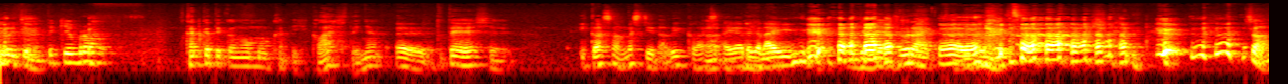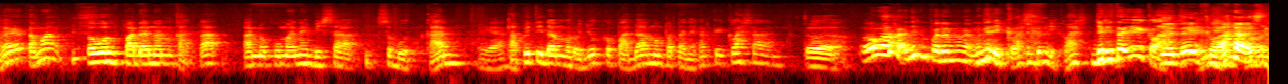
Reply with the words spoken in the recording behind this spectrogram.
Lucu nanti ya bro. Kan ketika ngomong kan ikhlas tehnya eh. Itu teh ikhlas sama masjid ali ikhlas Ah, aya dengan aing. Jadi surat. Soalnya sama eueuh padanan kata anu kumaneh bisa sebutkan Iya. tapi tidak merujuk kepada mempertanyakan keikhlasan. Tuh oh wah anjing padanan mana ikhlas? Tuh ikhlas. Jadi teh ikhlas. Jadi ikhlas.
